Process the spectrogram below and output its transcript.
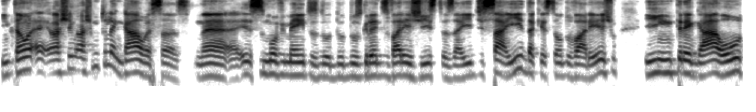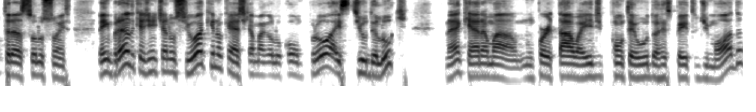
Então, é, eu acho, eu acho muito legal essas, né, esses movimentos do, do, dos grandes varejistas aí de sair da questão do varejo e entregar outras soluções. Lembrando que a gente anunciou aqui no cast que a Magalu comprou a Steel The Look, né, que era uma, um portal aí de conteúdo a respeito de moda,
